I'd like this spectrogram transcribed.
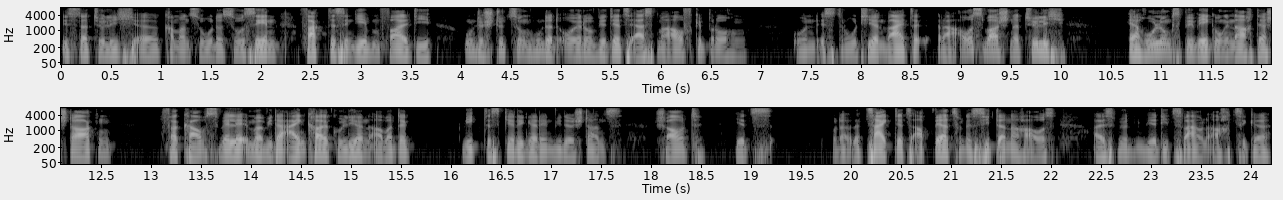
ist natürlich, äh, kann man so oder so sehen. Fakt ist in jedem Fall, die Unterstützung um 100 Euro wird jetzt erstmal aufgebrochen und es droht hier ein weiterer Auswasch. Natürlich Erholungsbewegungen nach der starken Verkaufswelle immer wieder einkalkulieren, aber der Weg des geringeren Widerstands schaut jetzt oder zeigt jetzt abwärts und es sieht danach aus, als würden wir die 82er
